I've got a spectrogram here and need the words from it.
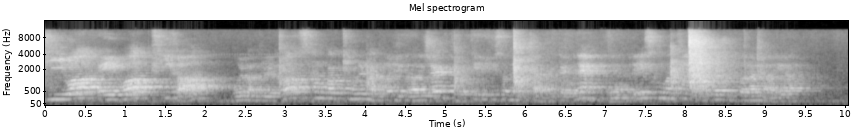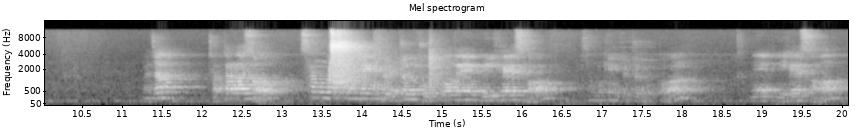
B와 A와 P가 뭘 만들더라? 삼각형을 만들어주더라 이제 이렇게 일직선이 있지 않기 때문에 얘네들이 삼각형이 만들어질 거란 말이야 맞아? 자 따라서 삼각형의 결정 조건에 의해서 삼각형의 결정 조건에 의해서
